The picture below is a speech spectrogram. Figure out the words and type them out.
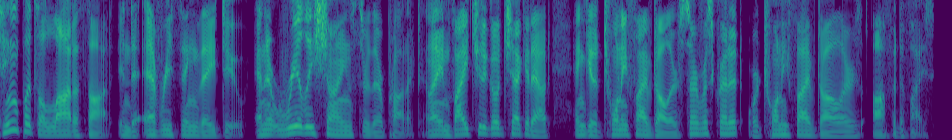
Ting puts a lot of thought into everything they do, and it really shines through their product. And I invite you to go check it out and get a $25 service credit or $25 off a device.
